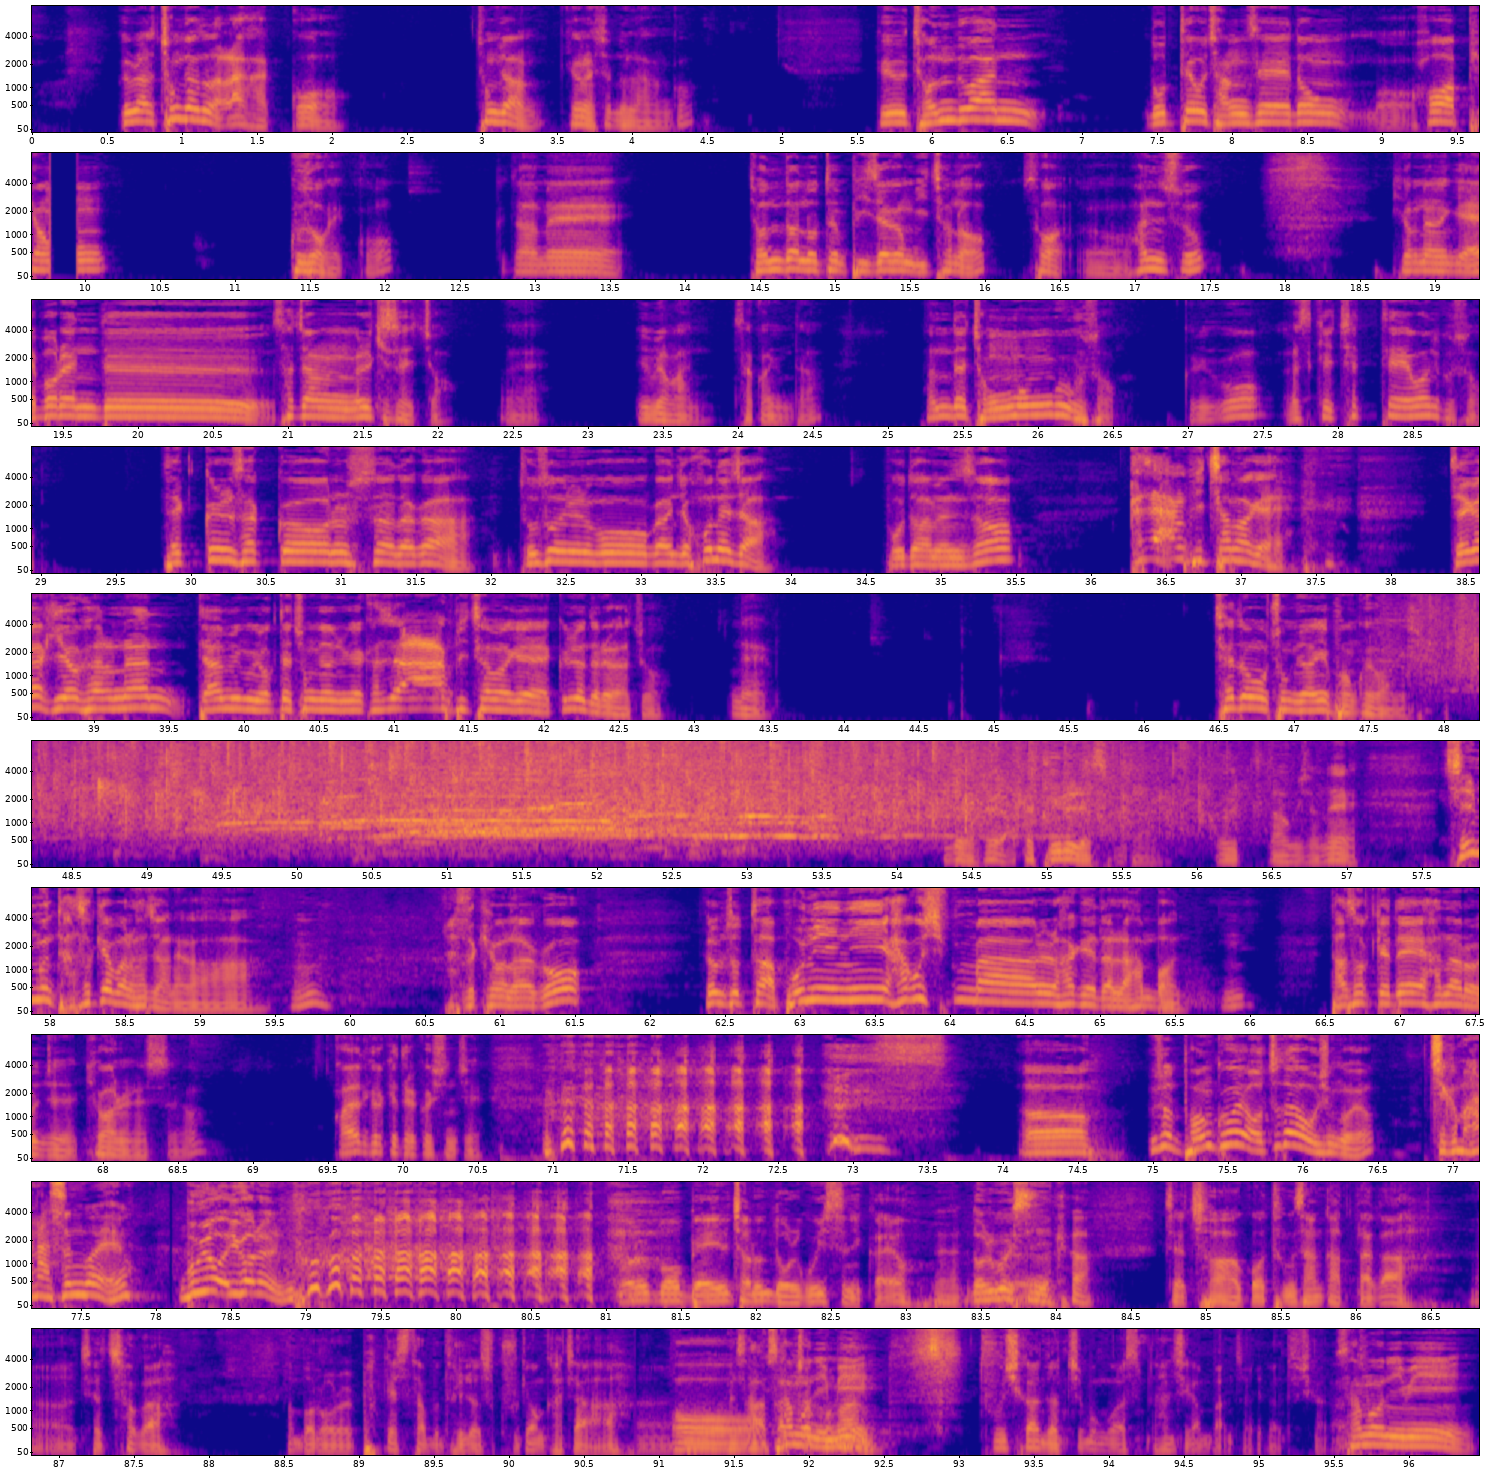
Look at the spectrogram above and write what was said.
그러고 나서 총장도 날라갔고, 총장 기억나시죠? 날라간 거? 그 전두환, 노태우, 장세동, 뭐 허화평 구속했고, 그 다음에 전두환 노태우 비자금 2천억 소, 어, 환수. 기억나는 게 에버랜드 사장을 기소했죠. 예. 유명한 사건입니다. 현대 정몽구 구속, 그리고 SK 채태원 구속. 댓글 사건을 수사하다가 조선일보가 이제 혼외자 보도하면서 가장 비참하게 제가 기억하는 한 대한민국 역대 총장 중에 가장 비참하게 끌려 내려갔죠. 네. 최동욱 총장이 벙커에 와 계십니다. 네, 제가 아까 딜을 냈습니다. 여기 나오기 전에 질문 다섯 개만 하자, 내가. 응? 다섯 개만 하고, 그럼 좋다. 본인이 하고 싶은 말을 하게 해달라, 한 번. 응? 다섯 개 대 하나로 이제 교환을 했어요. 과연 그렇게 될 것인지. 어, 우선 벙커에 어쩌다가 오신 거예요? 지금 하나 쓴 거예요? 뭐야, 이거는? 오늘 뭐 매일 저는 놀고 있으니까요. 네, 놀고 있으니까. 제 처하고 등산 갔다가 어, 제 처가 한번 오늘 팟캐스트 한번 들려서 구경 가자. 어, 어, 사모님이? 한두 시간 전쯤 온 것 같습니다. 한 시간 반 전이나 두 시간. 사모님이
